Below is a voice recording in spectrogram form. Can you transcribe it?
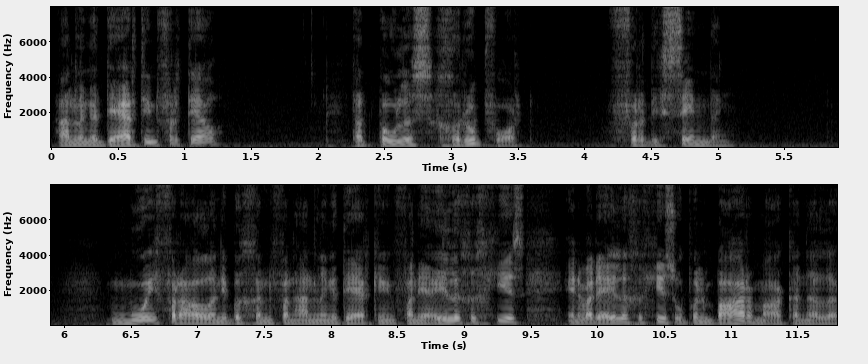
Handelinge 13 vertel dat Paulus geroep word vir die sending. Mooi verhaal aan die begin van Handelinge 13 van die Heilige Gees en wat die Heilige Gees openbaar maak aan hulle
